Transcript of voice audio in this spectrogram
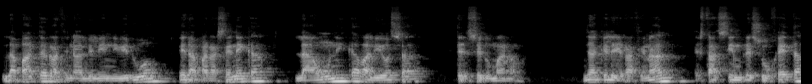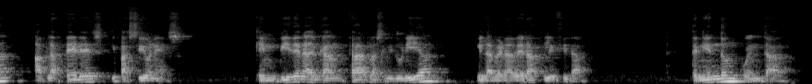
La parte racional del individuo era para Séneca la única valiosa del ser humano, ya que la irracional está siempre sujeta a placeres y pasiones, que impiden alcanzar la sabiduría y la verdadera felicidad. Teniendo en cuenta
